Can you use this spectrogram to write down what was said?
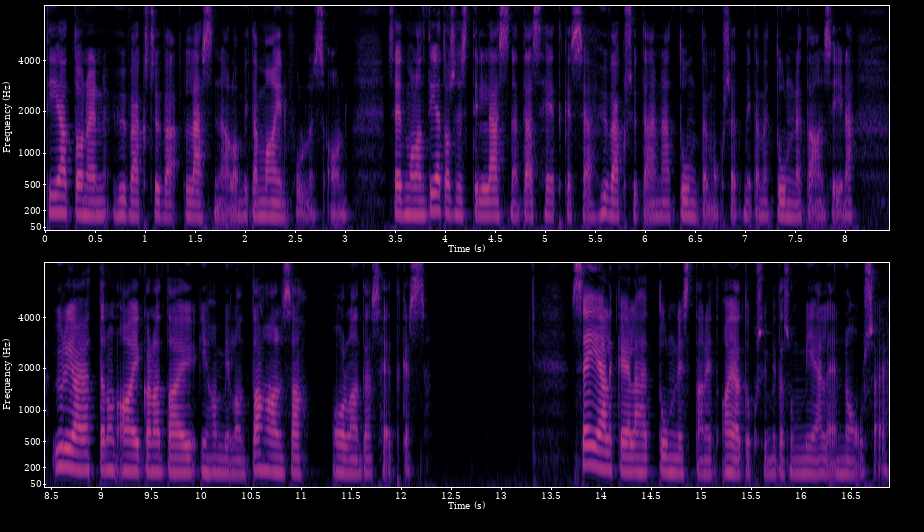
Tietoinen, hyväksyvä läsnäolo, mitä mindfulness on. Se, että me ollaan tietoisesti läsnä tässä hetkessä ja hyväksytään nämä tuntemukset, mitä me tunnetaan siinä yliajattelun aikana tai ihan milloin tahansa ollaan tässä hetkessä. Sen jälkeen lähdet tunnistamaan niitä ajatuksia, mitä sun mieleen nousee.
